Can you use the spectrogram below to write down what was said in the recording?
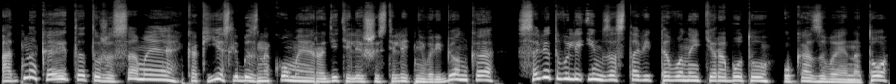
Однако это то же самое, как если бы знакомые родители шестилетнего ребенка советовали им заставить того найти работу, указывая на то,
